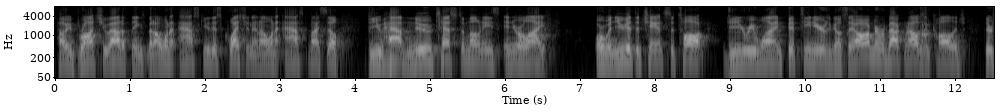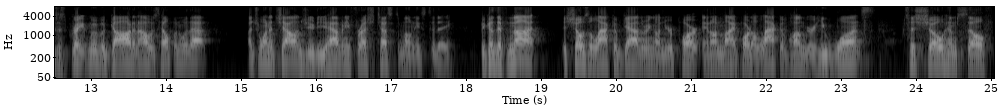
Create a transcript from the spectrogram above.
how He brought you out of things. But I want to ask you this question, and I want to ask myself do you have new testimonies in your life? Or when you get the chance to talk, do you rewind 15 years ago and say, Oh, I remember back when I was in college, there's this great move of God and I was helping with that? I just want to challenge you do you have any fresh testimonies today? Because if not, it shows a lack of gathering on your part and on my part, a lack of hunger. He wants to show himself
